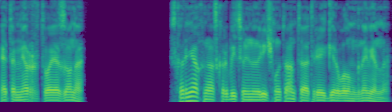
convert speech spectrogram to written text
«Это мертвая зона. Скорняк на оскорбительную речь мутанта отреагировал мгновенно.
